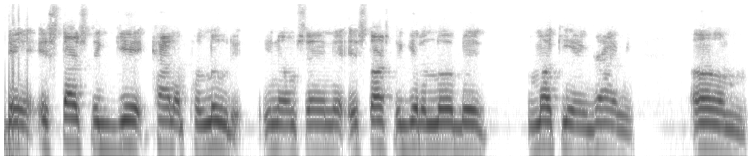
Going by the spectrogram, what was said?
then it starts to get kind of polluted. You know what I'm saying? It, it starts to get a little bit mucky and grimy. Um,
